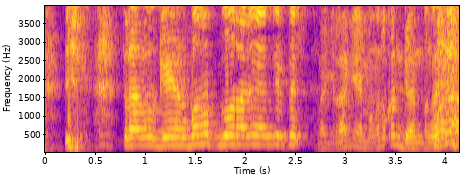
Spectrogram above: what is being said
iya, terlalu gear banget gue orangnya anjir. Terus Lagi-lagi emang lu kan ganteng banget.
